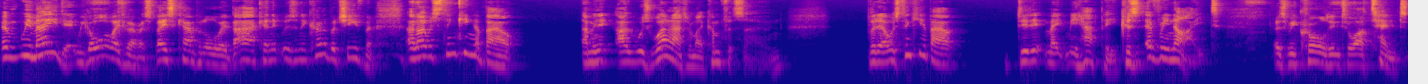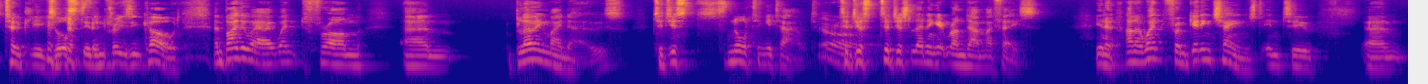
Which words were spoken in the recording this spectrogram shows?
and we made it. We got all the way to Everest Base Camp and all the way back, and it was an incredible achievement. And I was thinking about, I mean, I was well out of my comfort zone, but I was thinking about, did it make me happy? Because every night as we crawled into our tent, totally exhausted and freezing cold. And by the way, I went from um, blowing my nose to just snorting it out, oh. to just to just letting it run down my face. You know, and I went from getting changed into um,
